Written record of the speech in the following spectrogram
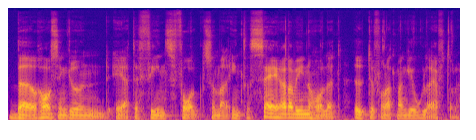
bör ha sin grund i att det finns folk som är intresserade av innehållet utifrån att man googlar efter det.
